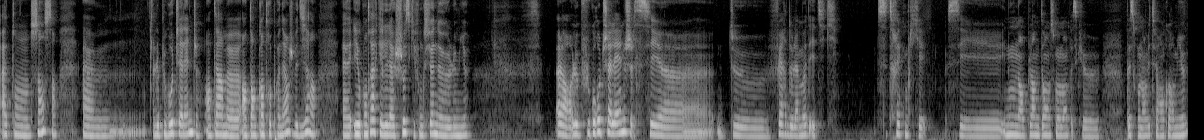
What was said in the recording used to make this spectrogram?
à ton sens, le plus gros challenge en, termes, en tant qu'entrepreneur, je veux dire Et au contraire, quelle est la chose qui fonctionne le mieux? Alors, le plus gros challenge, c'est de faire de la mode éthique. C'est très compliqué. Nous, on est en plein dedans en ce moment parce parce qu'on a envie de faire encore mieux.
